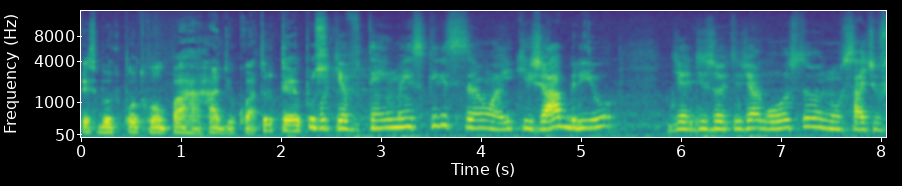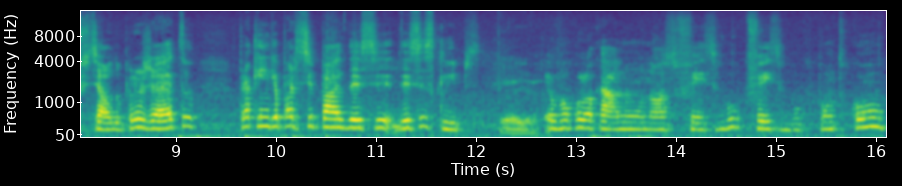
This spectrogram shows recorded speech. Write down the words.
facebook.com.br Rádio Quatro Tempos. Porque tem uma inscrição aí que já abriu dia 18 de agosto no site oficial do projeto para quem quer participar desse, desses clipes. Eu vou colocar no nosso Facebook, facebook.com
